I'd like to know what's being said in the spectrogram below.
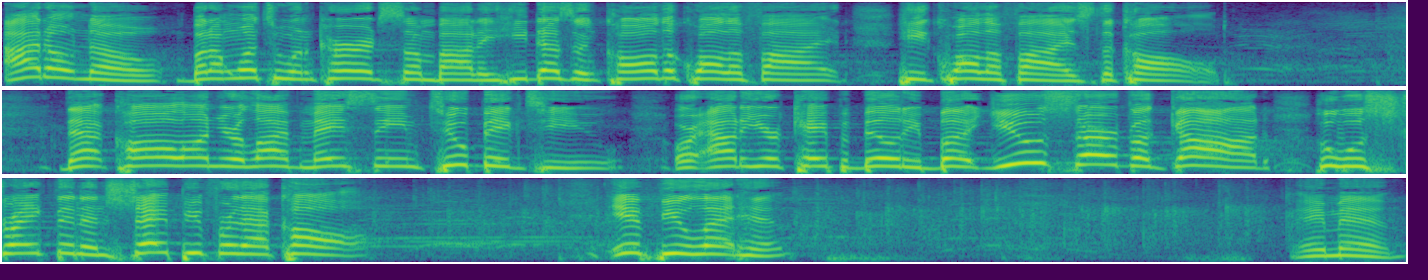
I don't know, but I want to encourage somebody. He doesn't call the qualified, he qualifies the called. That call on your life may seem too big to you or out of your capability, but you serve a God who will strengthen and shape you for that call if you let him. Amen.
